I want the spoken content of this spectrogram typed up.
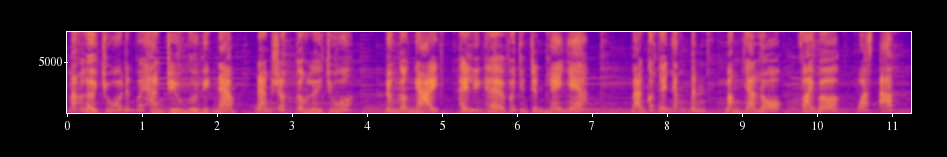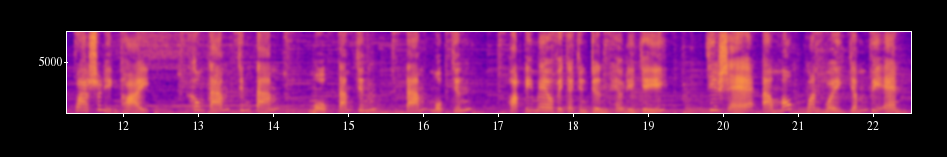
mang lời Chúa đến với hàng triệu người Việt Nam đang rất cần lời Chúa, đừng ngần ngại hãy liên hệ với chương trình ngay nhé. Bạn có thể nhắn tin bằng Zalo, Viber, WhatsApp qua số điện thoại 0898 189 819 hoặc email về cho chương trình theo địa chỉ chia sẻ amoconeway.vn.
